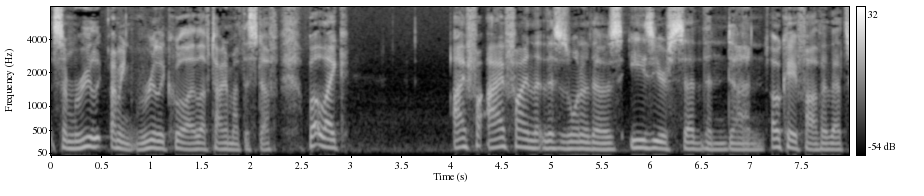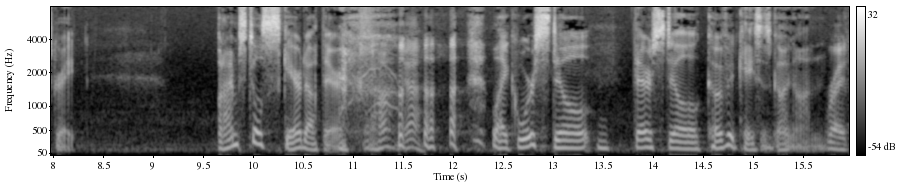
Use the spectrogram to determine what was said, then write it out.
some really i mean really cool i love talking about this stuff but like I, I find that this is one of those easier said than done okay father that's great but I'm still scared out there. Uh-huh, yeah. like we're still there's still COVID cases going on. Right.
